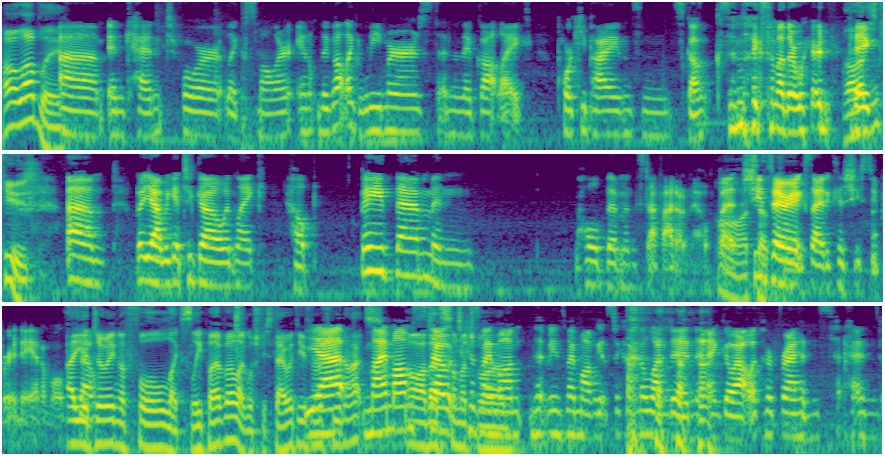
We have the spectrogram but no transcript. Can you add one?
oh, lovely. um, in Kent for like smaller. And they've got like lemurs, and then they've got like porcupines and skunks and like some other weird oh, things. that's cute. Um, but yeah, we get to go and like help bathe them and hold them and stuff. I don't know, but Oh, she's very cute. excited because she's super into animals. Are you doing a full like sleepover? Like, will she stay with you for a few yeah, nights? my mom's oh, so stoked because my mom. That means my mom gets to come to London and go out with her friends, and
